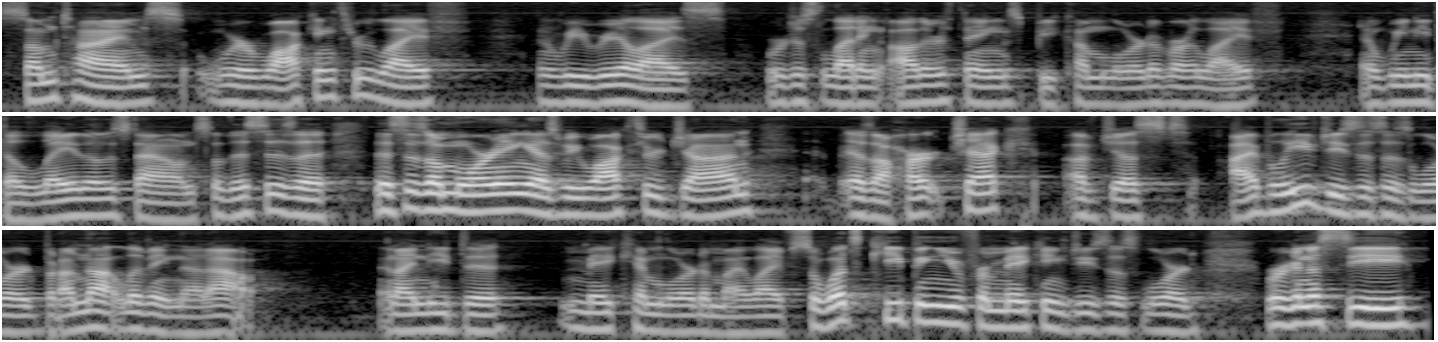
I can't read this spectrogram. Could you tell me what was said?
sometimes we're walking through life and we realize we're just letting other things become Lord of our life and we need to lay those down. So this is a this is a morning as we walk through John as a heart check of just, I believe Jesus is Lord, but I'm not living that out. And I need to make him Lord of my life. So, what's keeping you from making Jesus Lord? We're going to see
